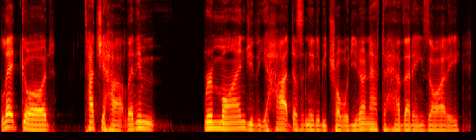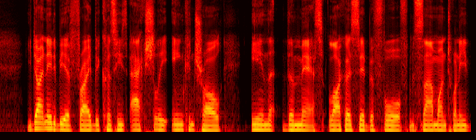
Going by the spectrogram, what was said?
let God touch your heart, let Him remind you that your heart doesn't need to be troubled. You don't have to have that anxiety. You don't need to be afraid because He's actually in control in the mess. Like I said before from Psalm 120,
